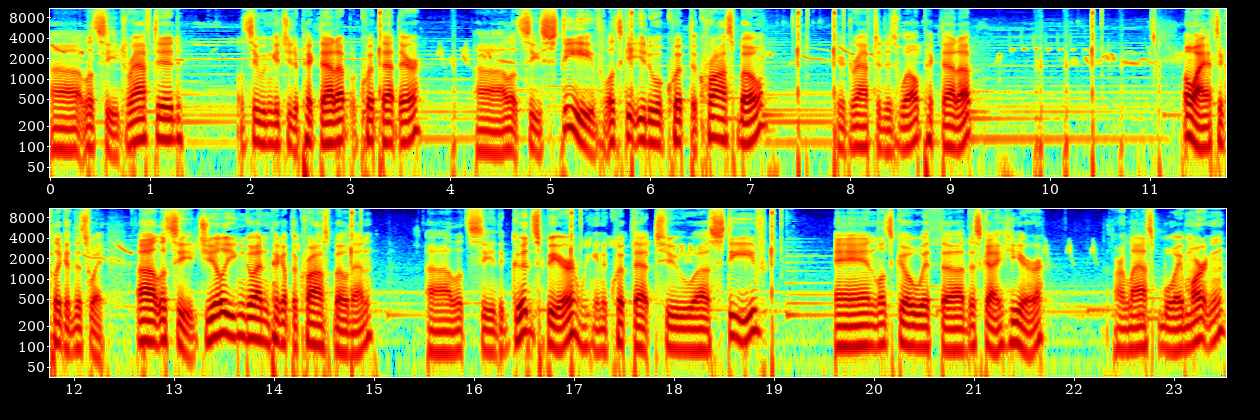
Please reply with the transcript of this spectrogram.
Uh, let's see, drafted. Let's see if we can get you to pick that up, equip that there. Uh, let's see, Steve, let's get you to equip the crossbow. You're drafted as well. Pick that up. Oh, I have to click it this way. Uh, let's see. Jill, you can go ahead and pick up the crossbow then. Uh, let's see, the good spear. We can equip that to uh, Steve. And let's go with uh, this guy here. Our last boy, Martin,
